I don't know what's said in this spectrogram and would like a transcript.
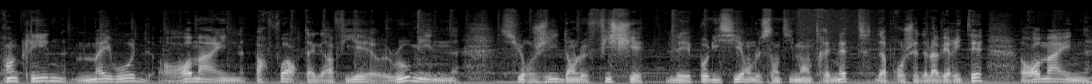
Franklin Maywood Romine, parfois orthographié Rumin, surgit dans le fichier. Les policiers ont le sentiment très net d'approcher de la vérité. Romine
